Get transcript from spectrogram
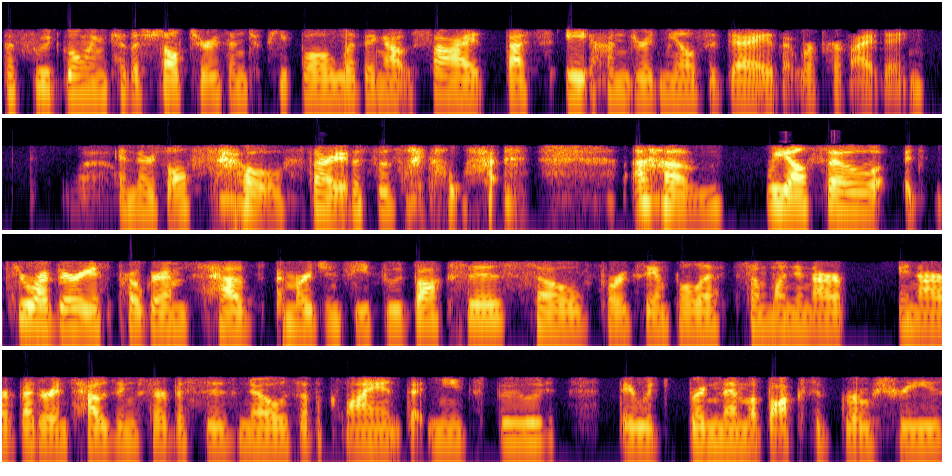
the food going to the shelters and to people living outside, that's 800 meals a day that we're providing. And there's also, sorry, this is like a lot. Um, we also, through our various programs, have emergency food boxes. So, for example, if someone in our in our Veterans Housing Services knows of a client that needs food, they would bring them a box of groceries.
